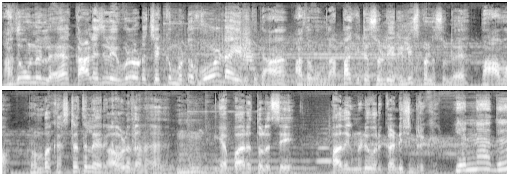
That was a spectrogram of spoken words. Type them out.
அது ஒண்ணு இல்ல காலேஜ்ல இவளோட செக் மட்டும் ஹோல்ட் ஆயிருக்குதா? அத உங்க அப்பா கிட்ட சொல்லி ரிலீஸ் பண்ண சொல்லு. பாவம் ரொம்ப கஷ்டத்துல இருக்கு. அவ்வளவுதானே? ம். இங்க பாரு துளசி அதுக்கு முன்னாடி ஒரு கண்டிஷன் இருக்கு. என்ன அது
